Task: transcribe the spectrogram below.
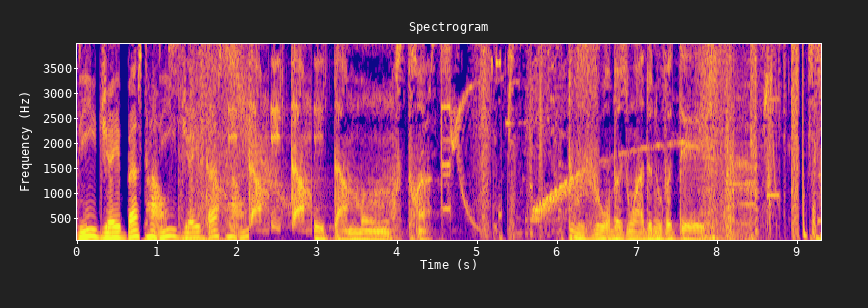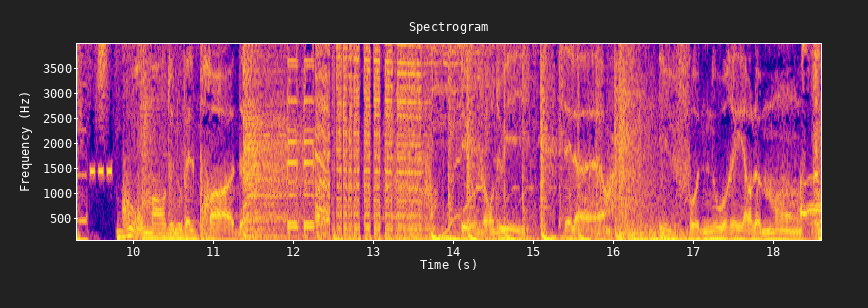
DJ Best House. Est un monstre. Toujours besoin de nouveautés. Gourmand de nouvelles prod. Et aujourd'hui, c'est l'heure. Il faut nourrir le monstre.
